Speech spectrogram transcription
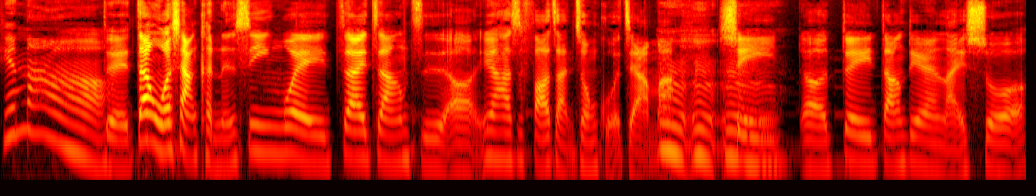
天哪！对，但我想可能是因为在这样子，呃，因为它是发展中国家嘛，嗯嗯，所以呃，对当地人来说。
